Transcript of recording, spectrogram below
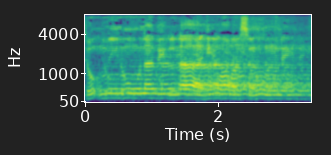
تؤمنون بالله ورسوله.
